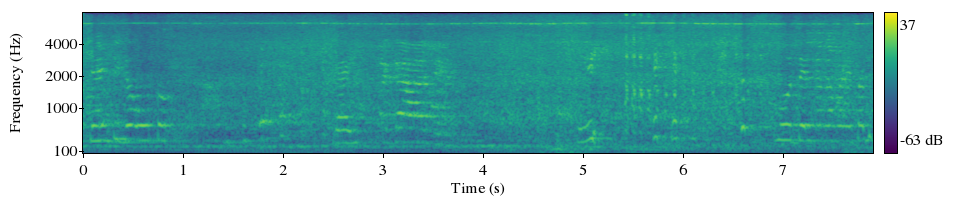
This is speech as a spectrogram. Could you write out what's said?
Siya yung tiga-utos. Guys, Nagalit. model na naman ito.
